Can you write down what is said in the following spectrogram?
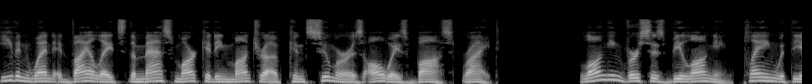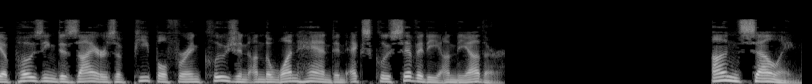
even when it violates the mass marketing mantra of consumer is always boss, right? Longing versus belonging playing with the opposing desires of people for inclusion on the one hand and exclusivity on the other. Unselling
